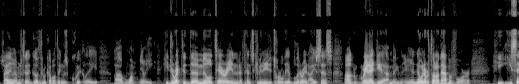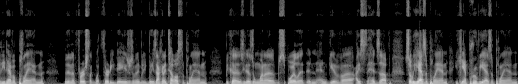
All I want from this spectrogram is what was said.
So I think I'm just going to go through a couple of things quickly. Uh, one, you know, he, he directed the military and the defense community to totally obliterate ISIS. Uh, great idea. I mean, you know, no one ever thought of that before he he said he'd have a plan within the first like what 30 days or something, but, he, but he's not going to tell us the plan because he doesn't want to spoil it and and give uh, ICE the heads up. So he has a plan. He can't prove he has a plan,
